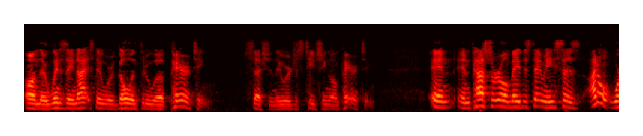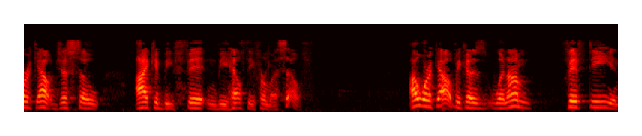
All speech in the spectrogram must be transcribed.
on their Wednesday nights. They were going through a parenting session. They were just teaching on parenting, and and Pastor Earl made the statement. He says, "I don't work out just so I can be fit and be healthy for myself. I work out because when I'm 50 and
